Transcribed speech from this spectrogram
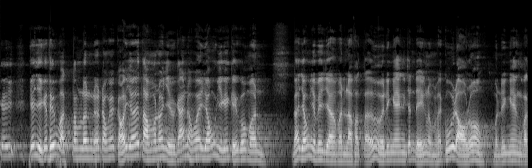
cái cái gì, cái thứ vật tâm linh ở trong cái cõi giới tâm nó nhiều cái nó không có giống như cái kiểu của mình. Nó giống như bây giờ mình là phật tử mà mình đi ngang chánh điện là mình phải cúi đầu, đúng không? Mình đi ngang vật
